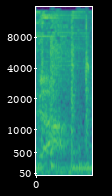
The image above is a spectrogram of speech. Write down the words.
go.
